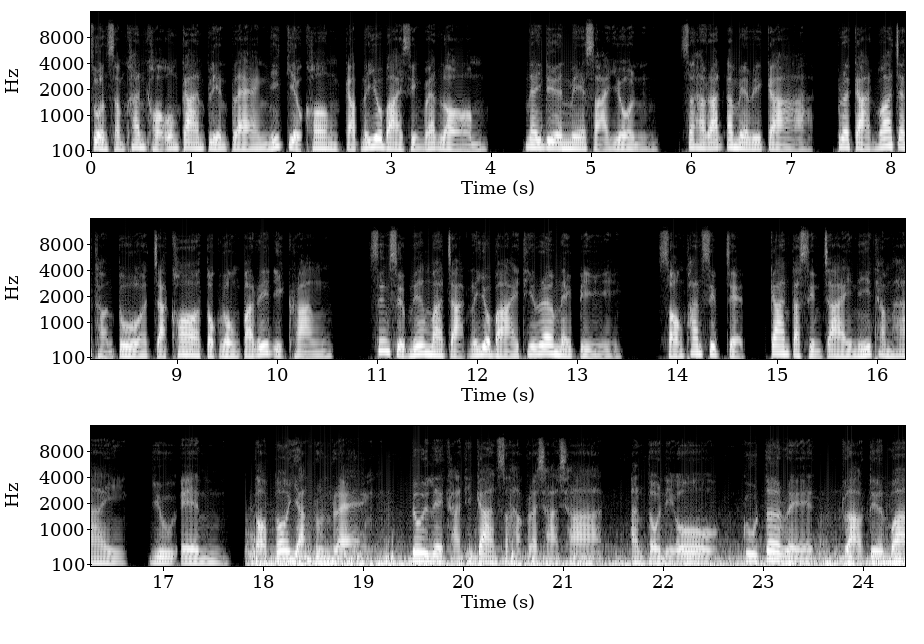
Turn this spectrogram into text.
ส่วนสำคัญขององค์การเปลี่ยนแปลงนี้เกี่ยวข้องกับนโยบายสิ่งแวดล้อม ในเดือนเมษายน สหรัฐอเมริกา ประกาศว่าจะถอนตัวจากข้อตกลงปารีสอีกครั้ง ซึ่งสืบเนื่องมาจากนโยบายที่เริ่มในปี 2017 การตัดสินใจนี้ทำให้ UN ตอบโต้อย่างรุนแรง โดยเลขาธิการสหประชาชาติ อันโตนิโอ กูเตอร์เรส กล่าวเตือนว่า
